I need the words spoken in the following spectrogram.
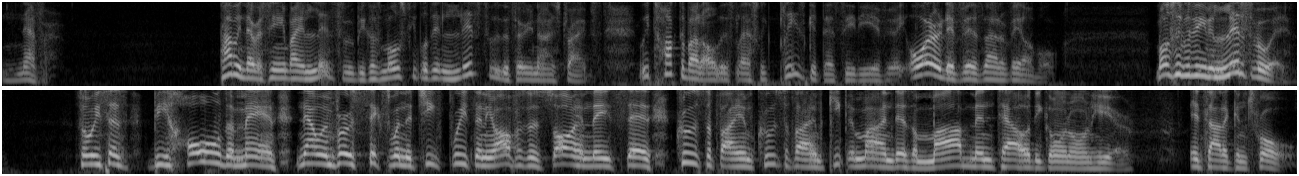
Never. Probably never seen anybody live through because most people didn't live through the 39 stripes. We talked about all this last week. Please get that CD if you ordered if it's not available. Most people didn't even live through it. So he says, Behold the man. Now in verse 6, when the chief priest and the officers saw him, they said, Crucify him, crucify him. Keep in mind, there's a mob mentality going on here. It's out of control.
